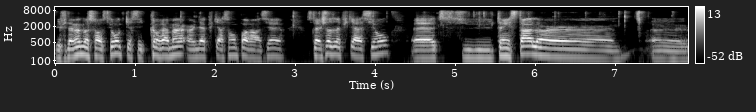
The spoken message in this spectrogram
Mais finalement, je me suis rendu compte que c'est carrément une application par entière. Tu télécharges l'application, euh, tu t'installes un, un-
